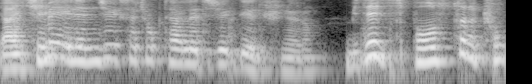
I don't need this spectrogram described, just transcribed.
Ya Kime şey, eğlenecekse çok terletecek diye düşünüyorum. bir de Spolstra çok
